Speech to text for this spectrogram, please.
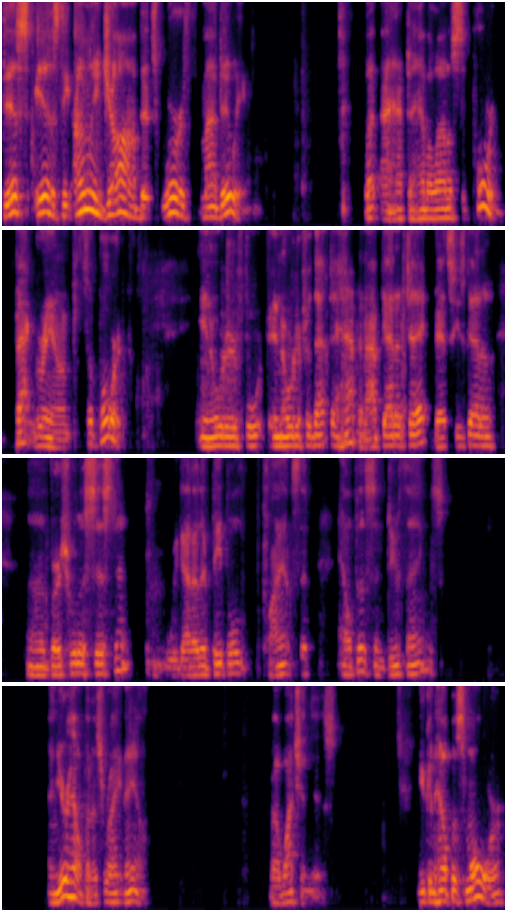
this is the only job that's worth my doing. But I have to have a lot of support, background support in order for in order for that to happen. I've got a tech, Betsy's got a, a virtual assistant. We got other people, clients that help us and do things. And you're helping us right now by watching this. You can help us more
